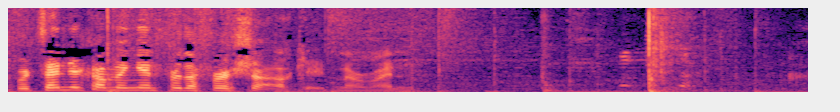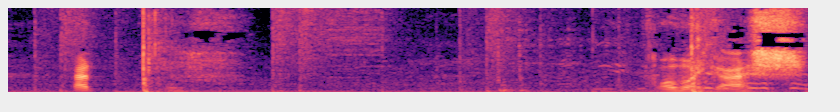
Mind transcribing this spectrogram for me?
pretend you're coming in for the first shot. Okay, never mind. Oh my gosh.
